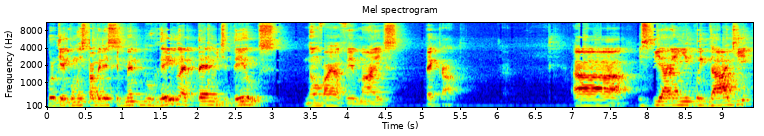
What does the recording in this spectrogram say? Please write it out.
Porque com o estabelecimento do reino eterno de Deus, não vai haver mais pecado. A espiar a iniquidade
